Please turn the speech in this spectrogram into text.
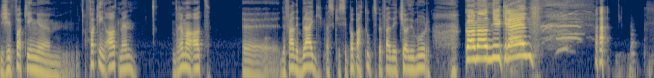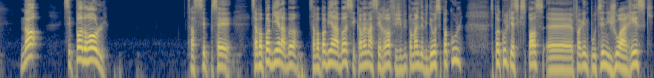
J'ai fucking. euh, fucking hâte, man. Vraiment hâte. Euh, de faire des blagues parce que c'est pas partout que tu peux faire des chats d'humour. Comme en Ukraine! non! C'est pas drôle. Ça, c'est, va pas bien là-bas. Ça va pas bien là-bas. C'est quand même assez rough. J'ai vu pas mal de vidéos. C'est pas cool. C'est pas cool qu'est-ce qui se passe. Euh, fucking Poutine, il joue à risque.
